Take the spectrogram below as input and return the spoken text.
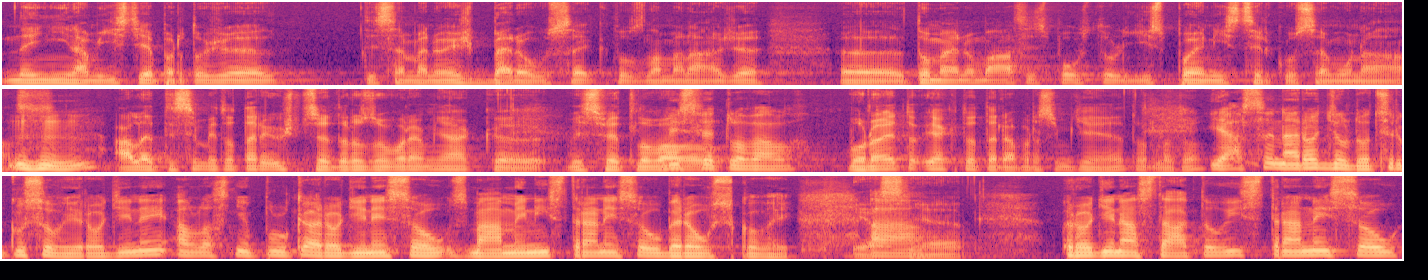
není na místě, protože ty se jmenuješ Berousek, to znamená, že eh, to jméno má asi spoustu lidí spojený s cirkusem u nás, mm-hmm. ale ty si mi to tady už před rozhovorem nějak vysvětloval. Vysvětloval. Ono je to, jak to teda, prosím tě, je tohleto? Já se narodil do cirkusové rodiny a vlastně půlka rodiny jsou, z máminy strany jsou Berouskovi. Jasně. A rodina z tátové strany jsou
